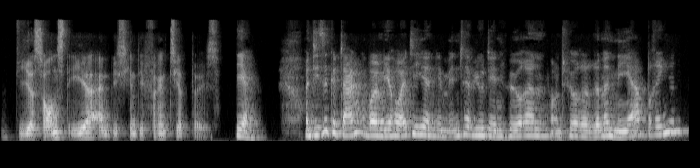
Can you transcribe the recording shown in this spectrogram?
die ja sonst eher ein bisschen differenzierter ist. Ja, und diese Gedanken wollen wir heute hier in dem Interview den Hörern und Hörerinnen näher bringen.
